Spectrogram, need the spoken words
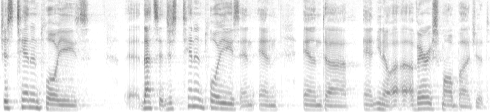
Just 10 employees. Uh, that's it. Just 10 employees and, and, and, uh, and you know, a, a, very small budget.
